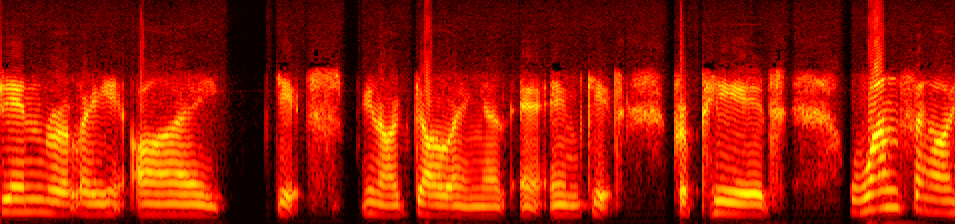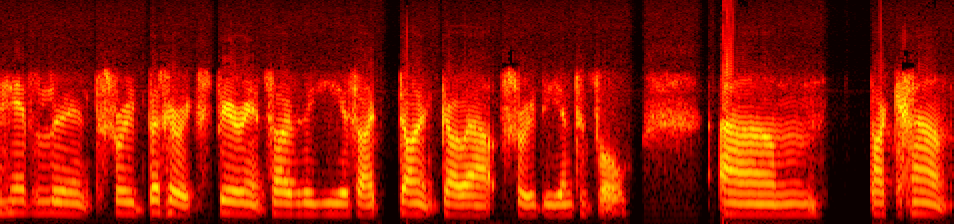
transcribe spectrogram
generally, I get, you know, going and, and get prepared. One thing I have learned through bitter experience over the years, I don't go out through the interval. Um, I can't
